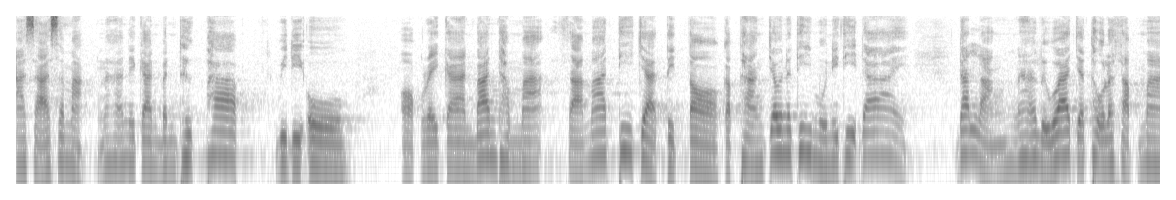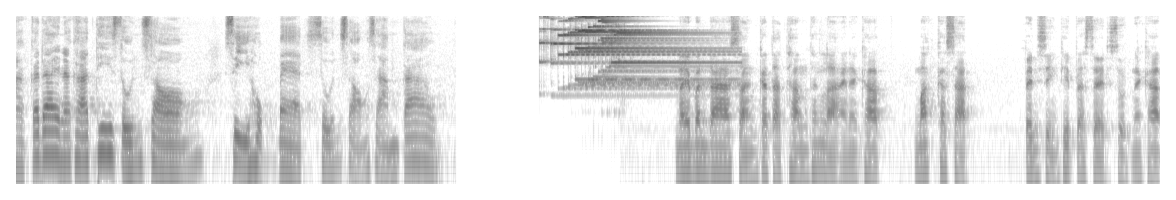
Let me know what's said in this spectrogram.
อาสาสมัครนะคะในการบันทึกภาพวิดีโอ ออกรายการบ้านธรรมะ สามารถที่จะติดต่อกับทางเจ้าหน้าที่มูลนิธิได้ ด้านหลังนะคะหรือว่าจะโทรศัพท์มาก็ได้นะคะที่ 02 468 0239ในบรรดาสังกตธรรมทั้งหลายนะครับมรรคสัตว์เป็นสิ่งที่ประเสริฐสุดนะครับ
